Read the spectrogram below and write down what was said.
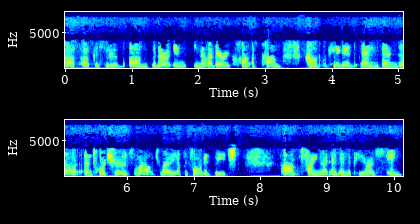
a, a sort of um, a very in, you know a very com- com- complicated and and and torturous route, right? Before it reached um, China and, and the PRC.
